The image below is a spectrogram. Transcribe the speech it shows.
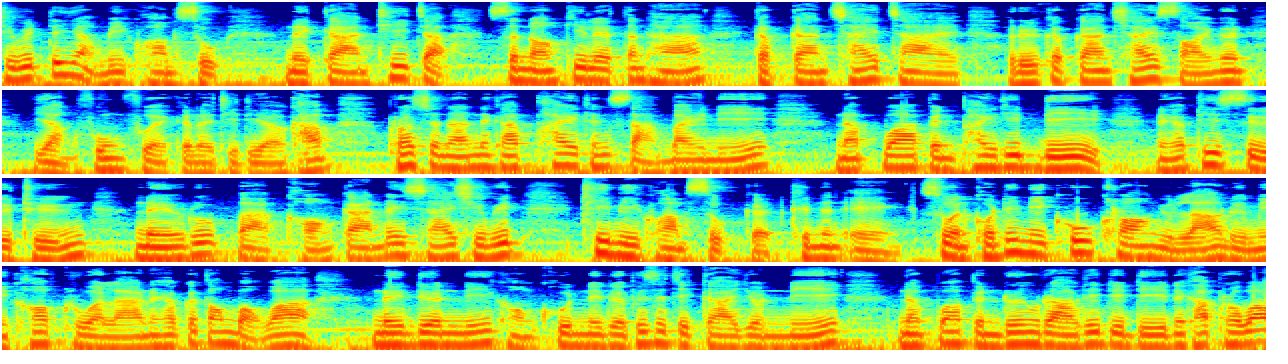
ชีวิตได้อย่างมีความสุข ในการที่จะสนองกิเลสตัณหา กับการใช้จ่าย หรือกับการใช้สอยเงินอย่างฟุ่มเฟือยกันเลยทีเดียวครับ เพราะฉะนั้นนะครับไพ่ทั้ง 3 ใบนี้ นับว่าเป็นไพ่ที่ดีนะครับที่สื่อถึงในรูปแบบของการได้ใช้ชีวิตที่มีความสุขเกิดขึ้นนั่นเอง ส่วนคนที่มีคู่ครองอยู่แล้ว หรือมีครอบครัวแล้วนะครับก็ต้องบอกว่าในเดือนนี้ของคุณในเดือนพฤศจิกายนนี้ นับว่าเป็นเรื่องราวที่ดีๆนะครับเพราะว่า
